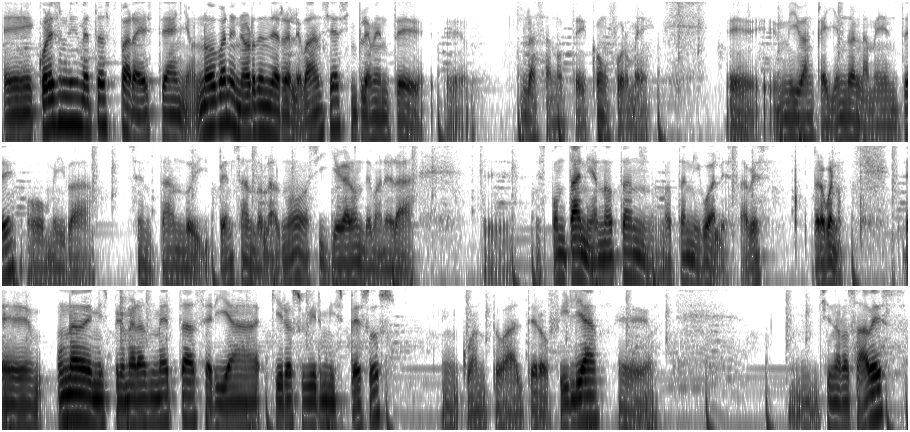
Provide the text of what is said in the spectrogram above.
Eh, ¿Cuáles son mis metas para este año? No van en orden de relevancia, simplemente eh, las anoté conforme eh, me iban cayendo en la mente o me iba sentando y pensándolas, ¿no? Así llegaron de manera espontánea, no tan, no tan iguales, ¿sabes? Pero bueno, una de mis primeras metas sería quiero subir mis pesos en cuanto a alterofilia. Eh, si no lo sabes,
